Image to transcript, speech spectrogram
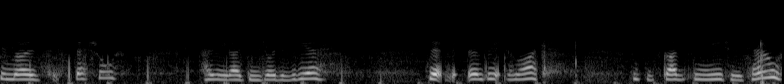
Simo's special. Hope you guys enjoyed the video. Don't, don't forget to like and subscribe if you're new to the channel.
